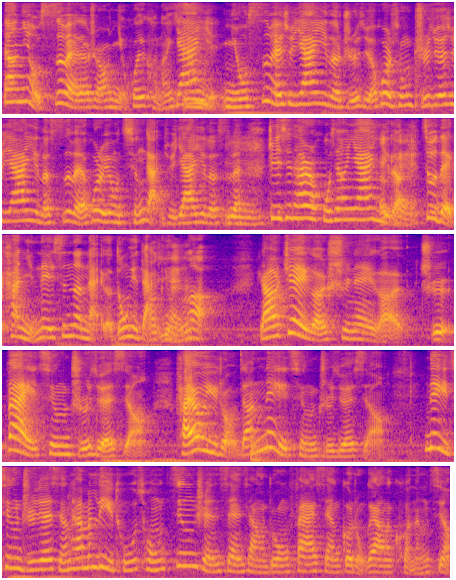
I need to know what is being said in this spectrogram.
当你有思维的时候，你会可能压抑，你用思维去压抑了直觉，或者从直觉去压抑了思维，或者用情感去压抑了思维，这些它是互相压抑。就得看你内心的哪个东西打平了，然后这个是那个直外倾直觉型，还有一种叫内倾直觉型。内倾直觉型，他们力图从精神现象中发现各种各样的可能性。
